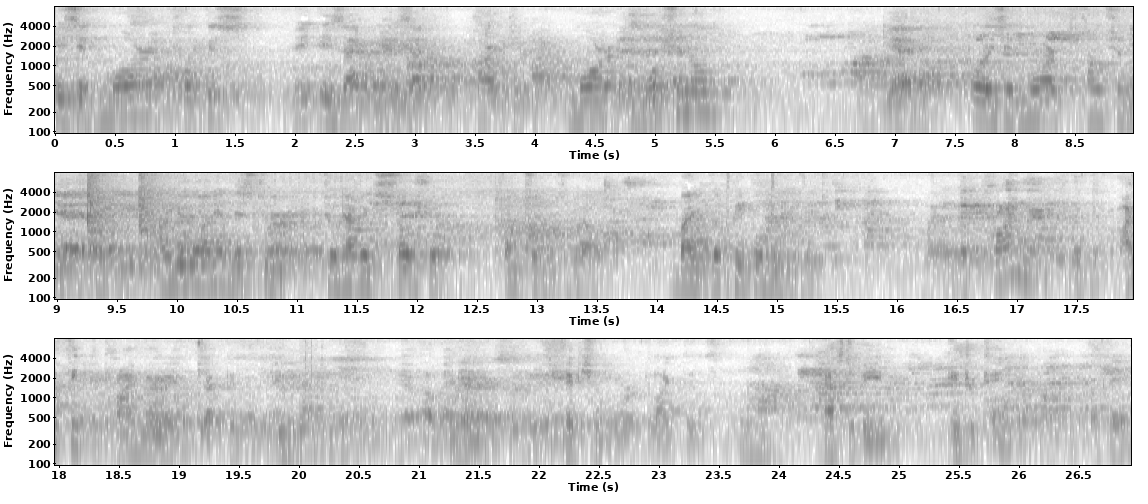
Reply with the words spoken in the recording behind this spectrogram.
is it more focused? Is that is that part more emotional, uh, or is it more functional? Are you wanting this to to have a social function as well by the people who read it? The primary, the, I think the primary objective of any of any fiction work like this has to be entertainment. Okay.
